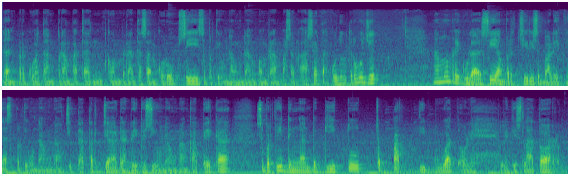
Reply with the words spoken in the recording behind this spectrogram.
dan perkuatan perampasan pemberantasan korupsi seperti Undang-Undang Pemberantasan Aset tak kunjung terwujud. Namun regulasi yang berciri sebaliknya seperti Undang-Undang Cipta Kerja dan revisi Undang-Undang KPK seperti dengan begitu cepat dibuat oleh legislator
